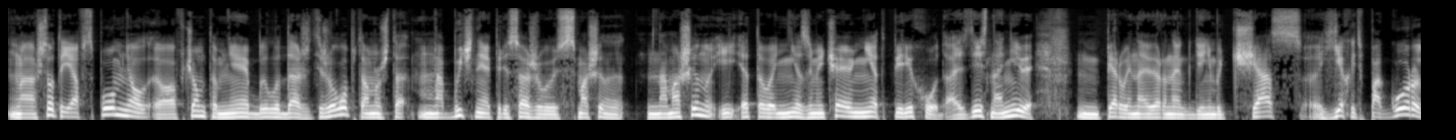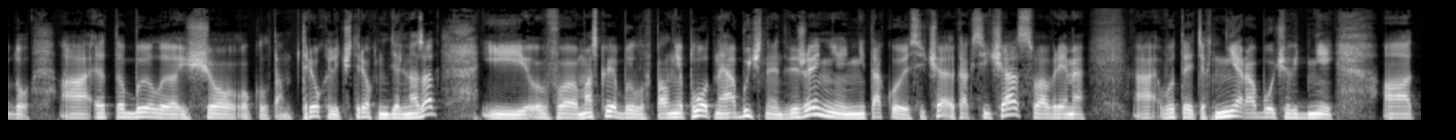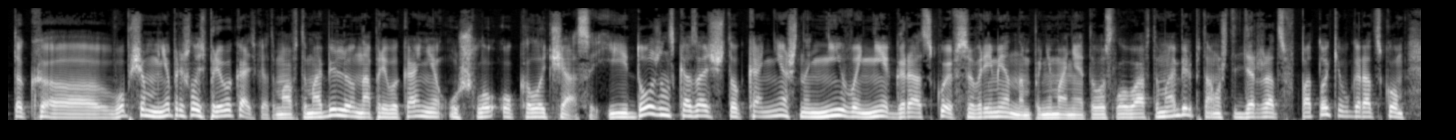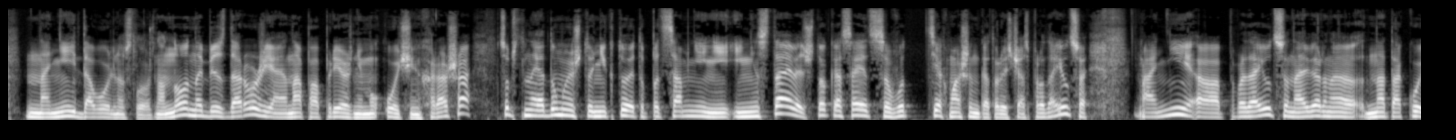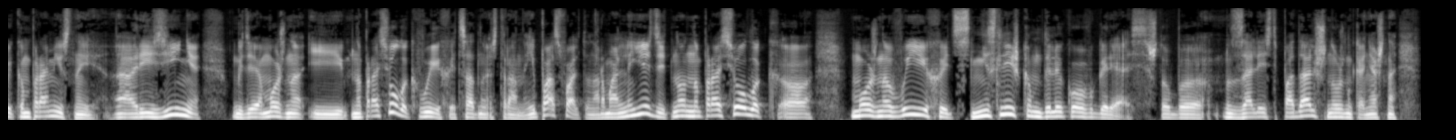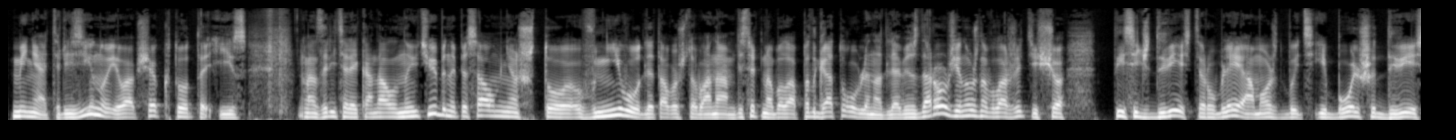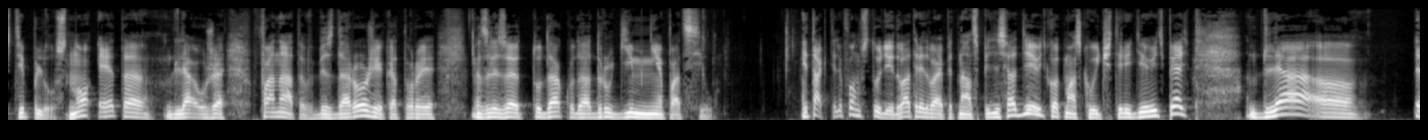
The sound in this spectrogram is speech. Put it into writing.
а, что-то я вспомнил, а, в чем-то мне было даже тяжело, потому что обычно я пересаживаюсь с машины на машину, и этого не замечаю, нет перехода. А здесь на Ниве первый, наверное, где-нибудь час ехать по городу, а это было еще около там, трех или четырех недель назад, и в Москве было вполне плотное обычное движение, не такое, сейчас, как сейчас во время а, вот этих нерабочих дней. А, так, а, в общем, мне пришлось привыкать к этому автомобилю, на привыкание ушло около часа. И должен сказать, что, конечно, Нива не городской в современном понимании этого слова автомобиль, потому что держаться в потоке в городском на ней довольно сложно. Но на бездорожье она по-прежнему очень хороша. Собственно, я думаю, что никто это под сомнение и не ставит. Что касается вот тех машин, которые сейчас продаются, они а, продаются, наверное, на такой компромиссной а, резине, где можно и на проселок выехать, с одной стороны, и по асфальту нормально ездить, но на проселок а, можно выехать не слишком далеко в грязь. Чтобы залезть подальше, нужно, конечно, менять резину. И вообще кто-то из зрителей канала на YouTube написал мне, что в Ниву для того, чтобы она действительно была подготовлена для бездорожья, нужно вложить еще 1200 рублей, а может быть и больше 200 плюс. Но это для уже фанатов бездорожья, которые залезают туда, куда другим не под силу. Итак, телефон в студии 232-1559, код Москвы 495. Для э,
